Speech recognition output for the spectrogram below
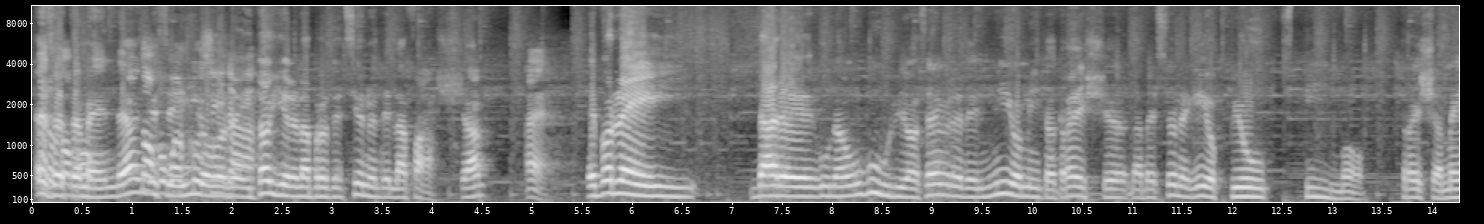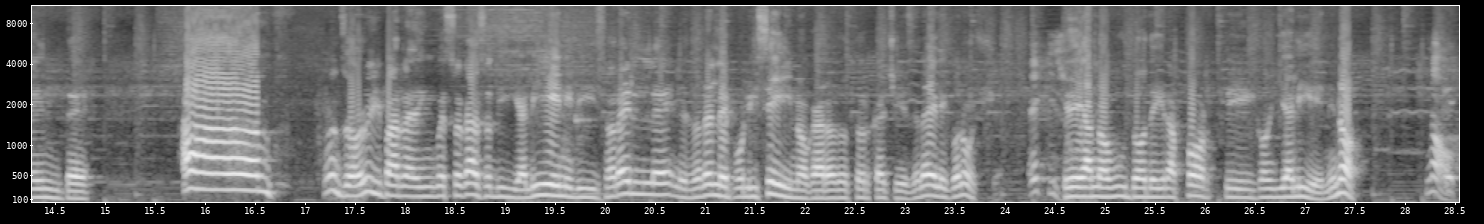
però Esattamente, dopo- anche dopo se io qualcosina- vorrei togliere la protezione della fascia Eh, e vorrei dare un augurio sempre del mio mito trash, la persona che io più stimo trashamente. a non so, lui parla in questo caso di alieni, di sorelle, le sorelle Poliseno, caro dottor Cacese, lei le conosce? e chi sono? Che hanno avuto dei rapporti con gli alieni, no? No,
